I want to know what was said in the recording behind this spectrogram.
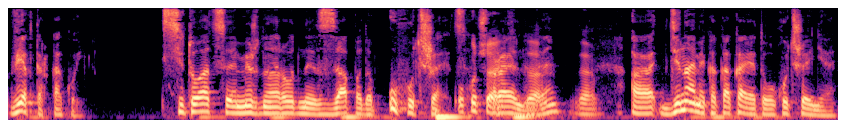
Вектор какой? Ситуация международная с Западом ухудшается. Ухудшается, правильно, да? да? да. А динамика какая этого ухудшения?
